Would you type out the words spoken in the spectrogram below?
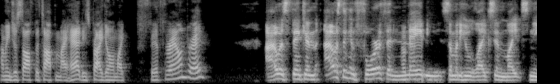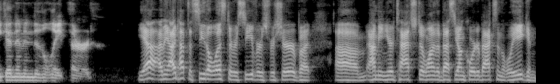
I mean, just off the top of my head, he's probably going like fifth round, right? I was thinking I was thinking fourth, and okay. maybe somebody who likes him might sneak him into the late third. Yeah, I mean, I'd have to see the list of receivers for sure, but um, I mean, you're attached to one of the best young quarterbacks in the league, and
